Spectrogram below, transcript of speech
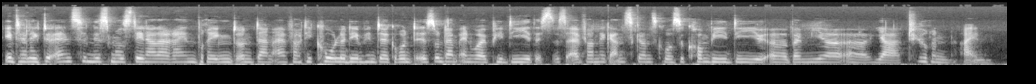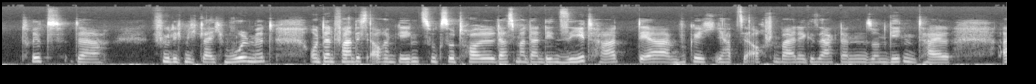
intellektuellen Zynismus, den er da reinbringt und dann einfach die Kohle, die im Hintergrund ist und am NYPD. Das ist einfach eine ganz, ganz große Kombi, die äh, bei mir äh, ja Türen eintritt. Da fühle ich mich gleich wohl mit. Und dann fand ich es auch im Gegenzug so toll, dass man dann den Seth hat, der wirklich, ihr habt es ja auch schon beide gesagt, dann so ein Gegenteil äh,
